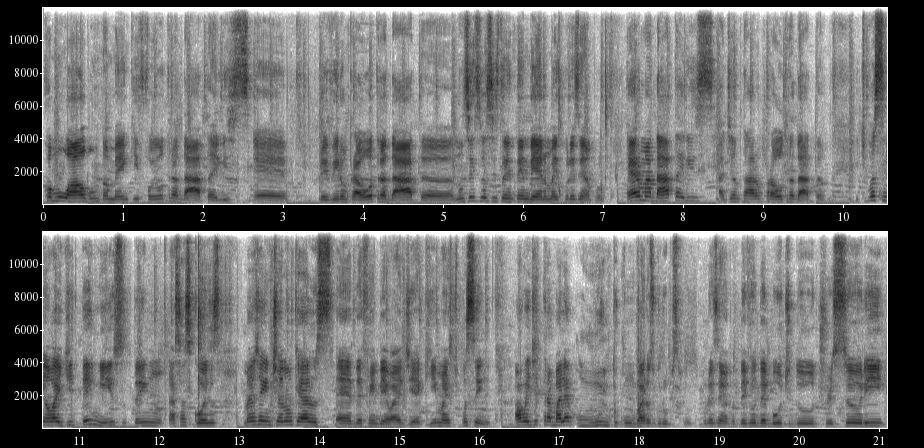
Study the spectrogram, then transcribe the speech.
Como o álbum também, que foi outra data, eles é, previram para outra data. Não sei se vocês estão entendendo, mas por exemplo, era uma data, eles adiantaram para outra data. E tipo assim, a YG tem isso, tem essas coisas. Mas gente, eu não quero é, defender a YG aqui, mas tipo assim, a YG trabalha muito com vários grupos. Por exemplo, teve o debut do Trisuti,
